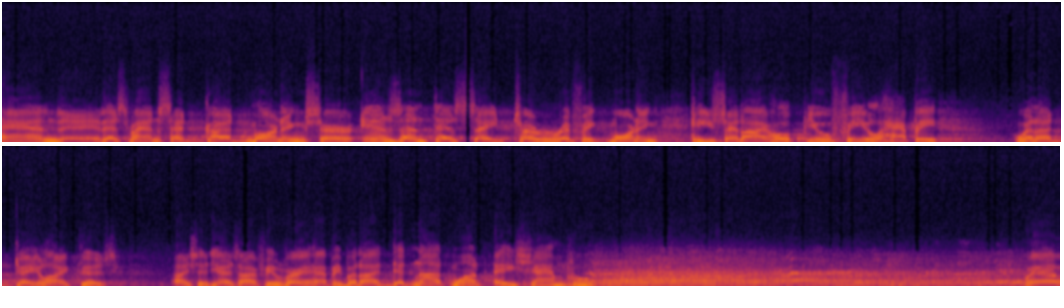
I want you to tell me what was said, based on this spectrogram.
And uh, this man said, Good morning, sir. Isn't this a terrific morning? He said, I hope you feel happy with a day like this. I said, Yes, I feel very happy, but I did not want a shampoo. well,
